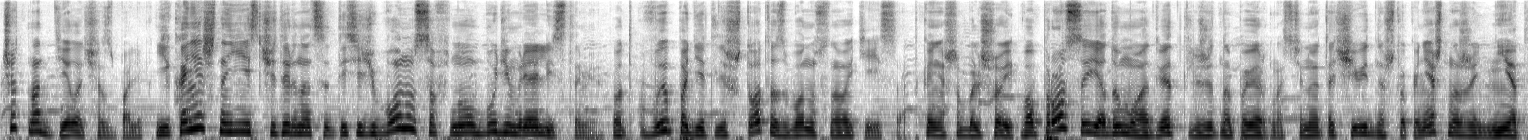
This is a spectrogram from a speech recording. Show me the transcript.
что-то надо делать сейчас, Балик. И, конечно, есть 14 тысяч бонусов, но будем реалистами. Вот выпадет ли что-то с бонусного кейса? Это, конечно, большой вопрос, и я думаю, ответ лежит на поверхности. Но это очевидно, что, конечно же, нет.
